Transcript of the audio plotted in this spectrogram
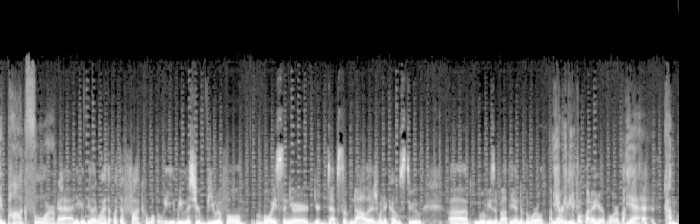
in pog form. Yeah, and you could be like, "Why? The, what the fuck? We, we miss your beautiful voice and your your depths of knowledge when it comes to uh, movies about the end of the world." I'm Yeah, sure we people want to hear more about. Yeah, come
